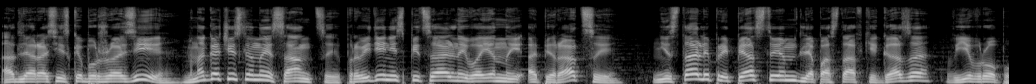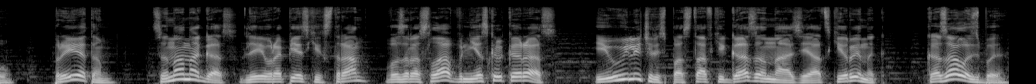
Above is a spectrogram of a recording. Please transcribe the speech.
А для российской буржуазии многочисленные санкции, проведение специальной военной операции не стали препятствием для поставки газа в Европу. При этом цена на газ для европейских стран возросла в несколько раз и увеличились поставки газа на азиатский рынок – Казалось бы,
